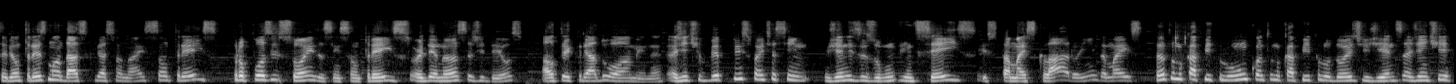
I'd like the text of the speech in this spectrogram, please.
Seriam três mandatos criacionais, são três proposições, assim, são três ordenanças de Deus ao ter criado o homem, né? A gente vê principalmente assim, Gênesis 1, 26, isso está mais claro ainda, mas tanto no capítulo 1 quanto no capítulo 2 de Gênesis a gente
